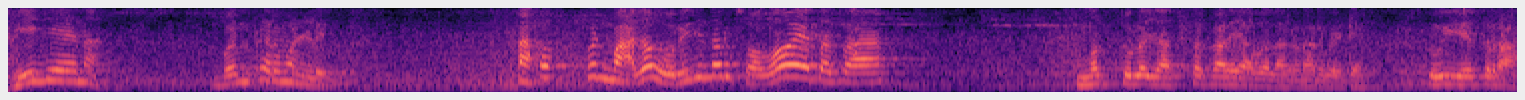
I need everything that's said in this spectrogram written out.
हे जे आहे ना बंद कर म्हणले. पण माझा ओरिजिनल स्वभाव आहे तसा. मग तुला जास्त काळ यावं लागणार बेटे. तू येत राहा.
